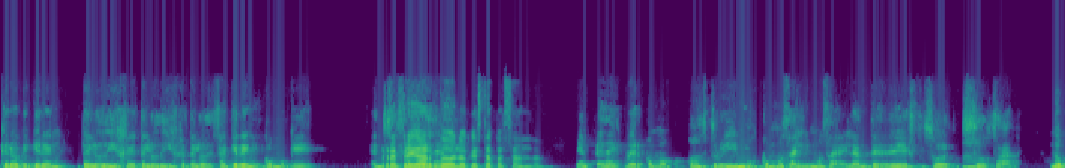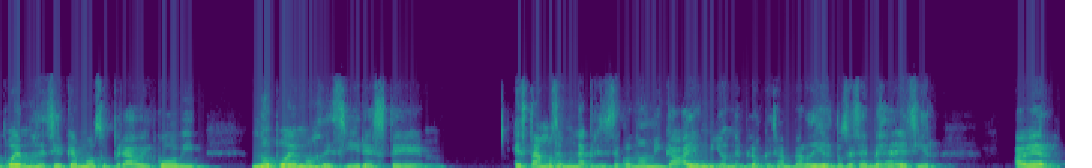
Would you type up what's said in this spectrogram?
creo que quieren, te lo dije, te lo dije, te lo dije. O sea, quieren como que... Refregar todo lo que está pasando. En vez de ver cómo construimos, cómo salimos adelante de esto, mm. o sea, no podemos decir que hemos superado el COVID, no podemos decir, este, estamos en una crisis económica, hay un millón de empleos que se han perdido. Entonces, en vez de decir, a ver,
